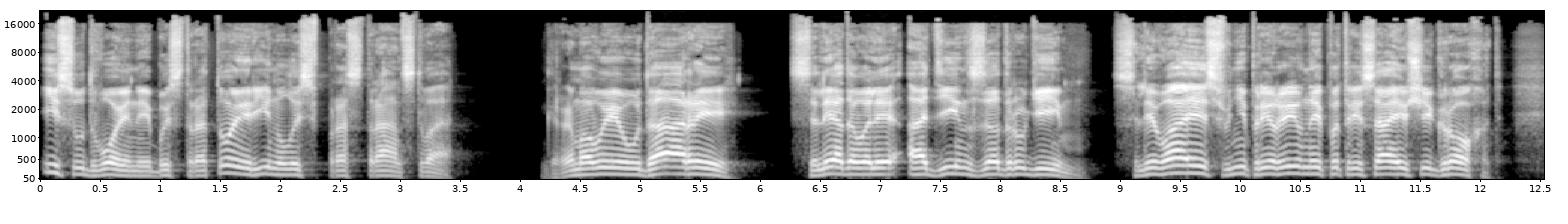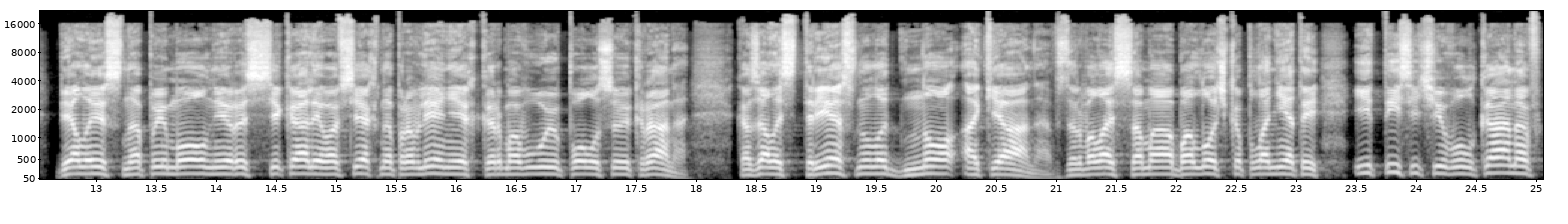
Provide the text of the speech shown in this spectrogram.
и с удвоенной быстротой ринулась в пространство. Громовые удары следовали один за другим, сливаясь в непрерывный потрясающий грохот. Белые снопы молнии рассекали во всех направлениях кормовую полосу экрана. Казалось, треснуло дно океана, взорвалась сама оболочка планеты, и тысячи вулканов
